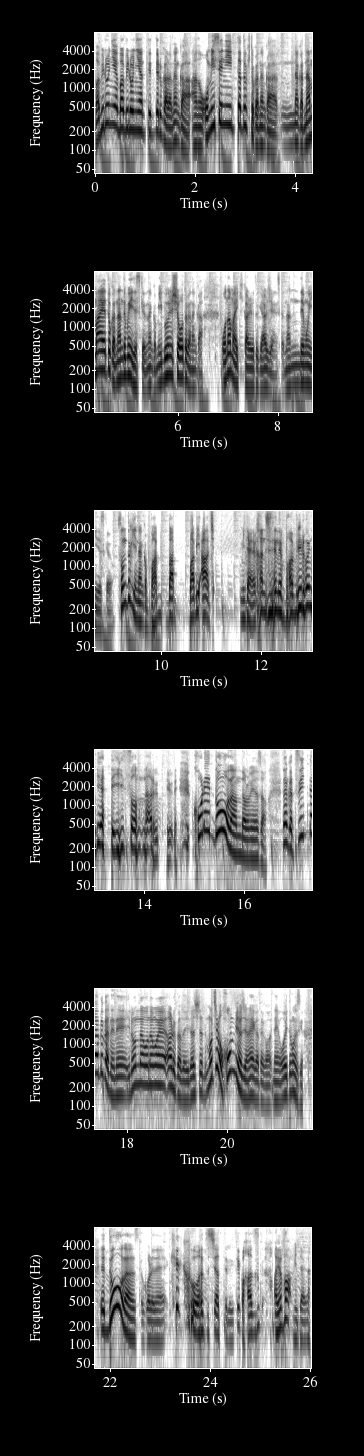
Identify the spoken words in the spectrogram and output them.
バビロニア、バビロニアって言ってるから、なんか、あの、お店に行った時とか、なんか、なんか名前とか何でもいいですけど、なんか身分証とかなんか、お名前聞かれる時あるじゃないですか。何でもいいですけど、その時になんかバ、バ、バビ、あ、ち、みたいな感じでね、バビロニアって言いそうになるっていうね。これどうなんだろう、皆さん。なんかツイッターとかでね、いろんなお名前ある方いらっしゃって、もちろん本名じゃない方がね、多いと思うんですけど、え、どうなんですか、これね。結構私やってる。結構恥ずか、あ、やばみたいな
